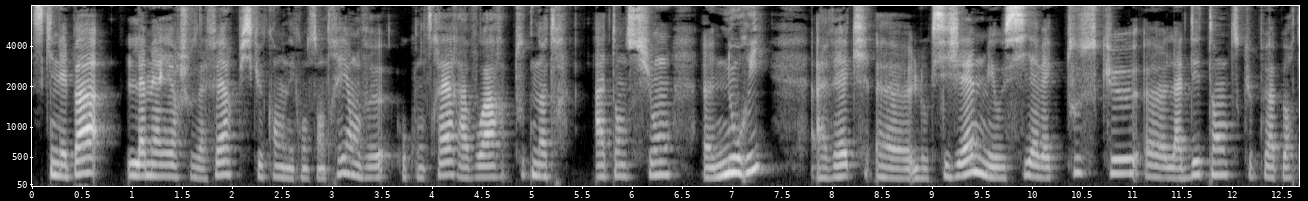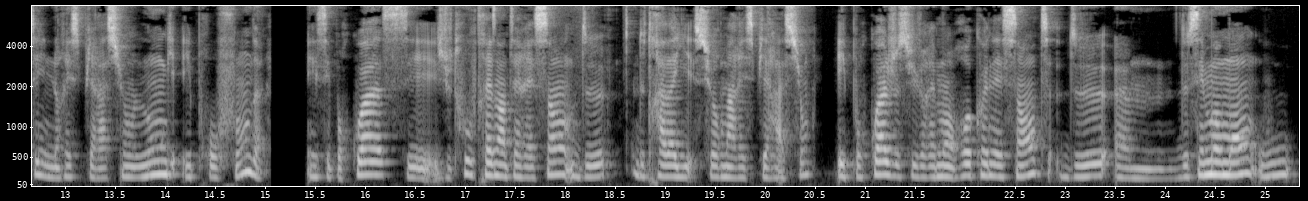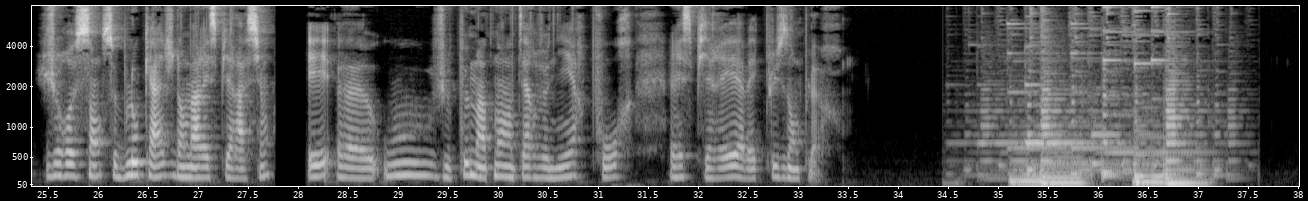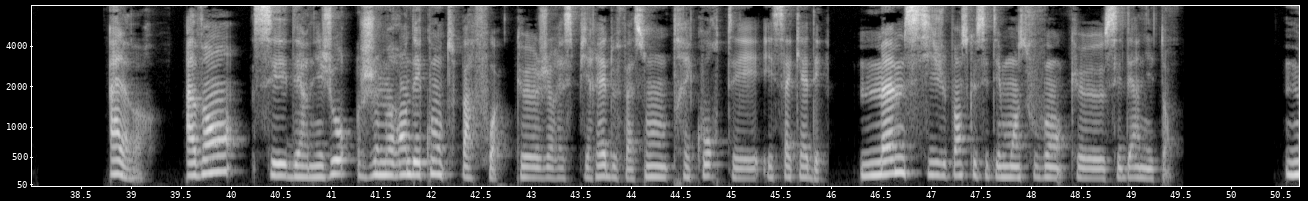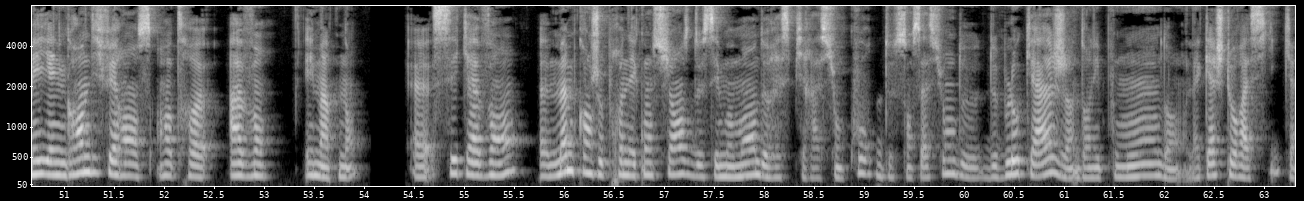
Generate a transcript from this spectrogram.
Ce qui n'est pas la meilleure chose à faire puisque quand on est concentré, on veut au contraire avoir toute notre attention euh, nourrie avec euh, l'oxygène, mais aussi avec tout ce que euh, la détente que peut apporter une respiration longue et profonde. Et c'est pourquoi c'est, je trouve très intéressant de, de travailler sur ma respiration et pourquoi je suis vraiment reconnaissante de, de ces moments où je ressens ce blocage dans ma respiration et où je peux maintenant intervenir pour respirer avec plus d'ampleur. Alors, avant ces derniers jours, je me rendais compte parfois que je respirais de façon très courte et, saccadée, même si je pense que c'était moins souvent que ces derniers temps. Mais il y a une grande différence entre avant et maintenant. Euh, c'est qu'avant, euh, même quand je prenais conscience de ces moments de respiration courte, de sensations de, de blocage dans les poumons, dans la cage thoracique,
